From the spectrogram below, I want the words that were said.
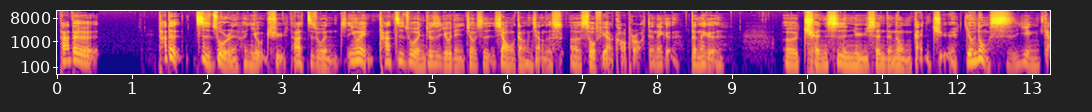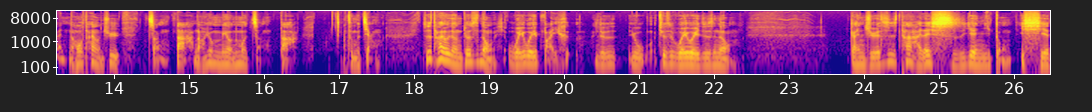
他的。他的制作人很有趣，他的制作人，因为他制作人就是有点就是像我刚刚讲的，呃，Sophia Coppola 的那个的那个，呃，诠释女生的那种感觉，有那种实验感，然后他想去长大，然后又没有那么长大，怎么讲？就是他有种就是那种微微百合，就是有就是微微就是那种。感觉是他还在实验一种一些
